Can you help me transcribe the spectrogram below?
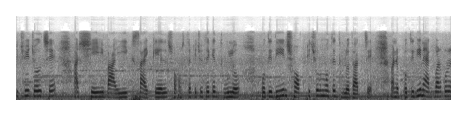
কিছুই চলছে। আর সেই বাইক, সাইকেল সমস্ত কিছু থেকে ধুলো প্রতিদিন সব কিছুর মধ্যে ধুলো থাকছে মানে প্রতিদিন একবার করে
